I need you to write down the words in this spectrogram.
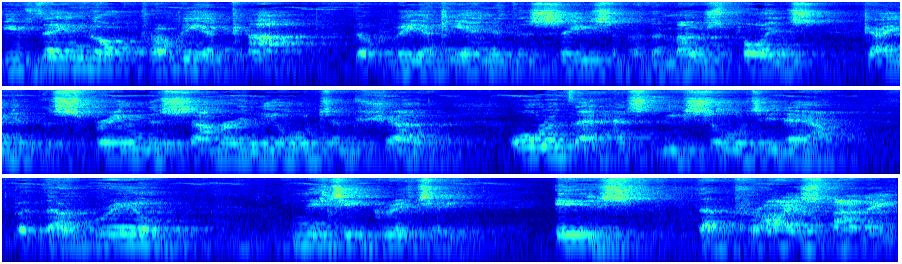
You've then got probably a cup that will be at the end of the season for the most points gained at the spring, the summer and the autumn show. All of that has to be sorted out. But the real nitty gritty is the prize money.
